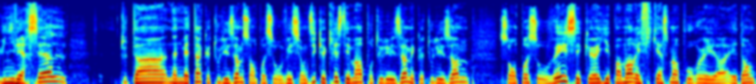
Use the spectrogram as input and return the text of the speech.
universelle, tout en admettant que tous les hommes ne sont pas sauvés. Si on dit que Christ est mort pour tous les hommes et que tous les hommes ne sont pas sauvés, c'est qu'il n'est pas mort efficacement pour eux. Et, donc,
